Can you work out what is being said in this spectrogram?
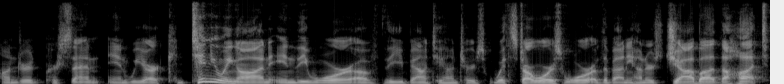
100%. And we are continuing on in the War of the Bounty Hunters with Star Wars War of the Bounty Hunters Jabba the Hutt,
